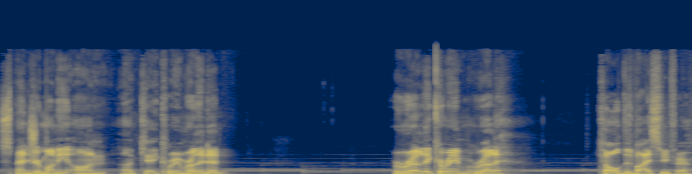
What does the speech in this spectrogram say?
Spend your money on... Okay, Kareem really did. Really, Kareem? Really? Cold advice, to be fair.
